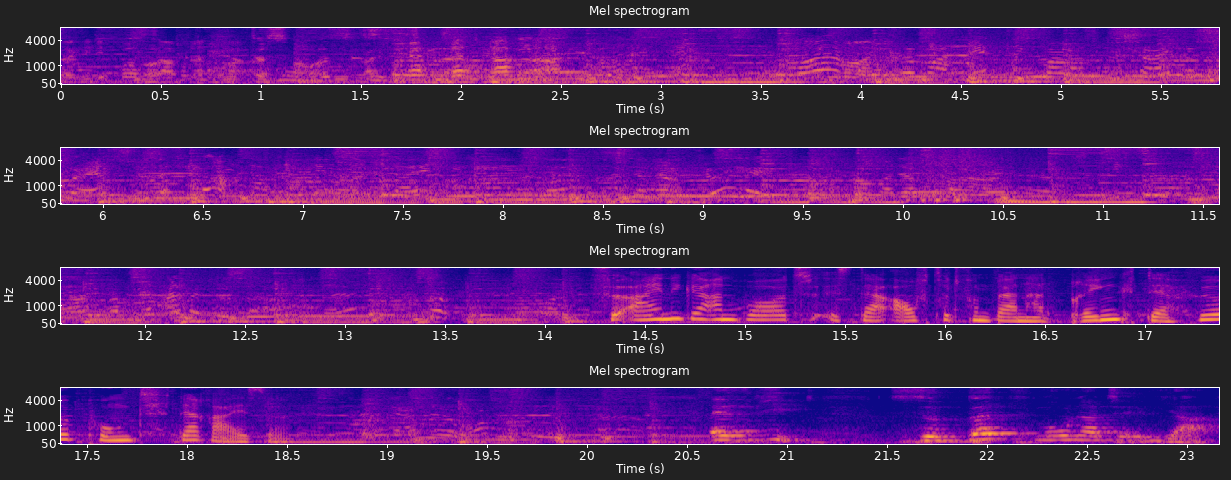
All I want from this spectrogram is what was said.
Da geht die Post ab. Rock das Haus ist das endlich mal was Gescheites zu essen? Für einige an Bord ist der Auftritt von Bernhard Brink der Höhepunkt der Reise. Es gibt zwölf Monate im Jahr,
